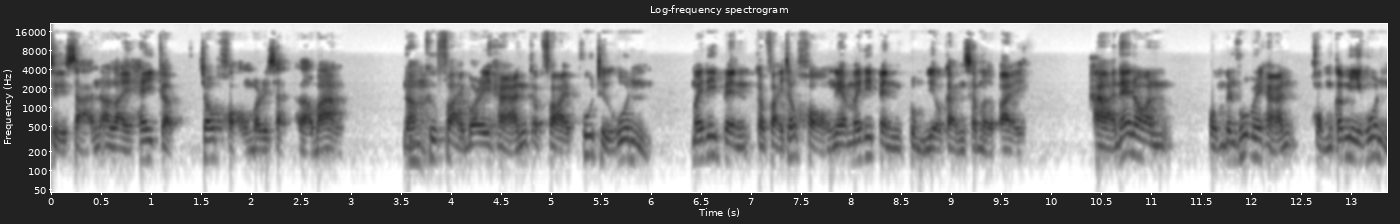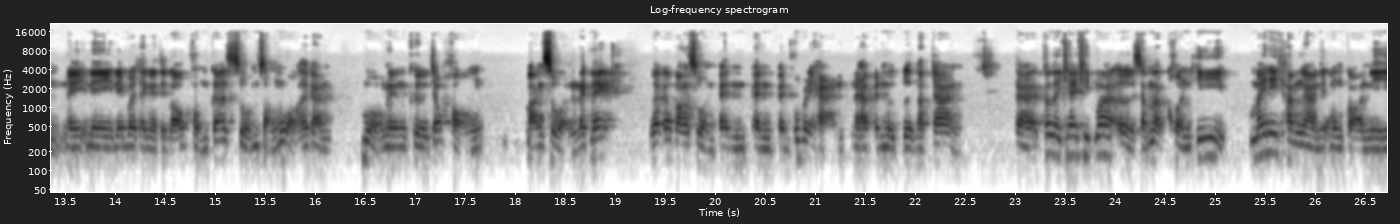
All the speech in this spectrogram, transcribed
สื่อสารอะไรให้กับเจ้าของบริษัทเราบ้างเนาะคือฝ่ายบริหารกับฝ่ายผู้ถือหุ้น ไม่ได้เป็นกับฝ่ายเจ้าของเนี่ยไม่ได้เป็นกลุ่มเดียวกันเสมอไปอ่า แน่นอนผมเป็นผู้บริหาร ผมก็มีหุ้นในในในบริษัทเงินติดล้อผมก็สวมสองหมวกแล้วกัน หมวกหนึ่งคือเจ้าของบางส่วนเล็ก ๆ แล้วก็บางส่วนเป็นเป็นเป็นผู้บริหารนะครับเป็นมือปืนรับจ้าง แต่ก็เลยแค่คิดว่าเออสำหรับคนที่ไม่ได้ทำงานในองค์กรนี้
